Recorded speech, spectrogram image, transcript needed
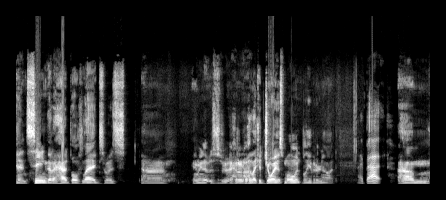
and seeing that I had both legs was, uh, I mean, it was, I don't know, like a joyous moment, believe it or not. I bet. Um,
